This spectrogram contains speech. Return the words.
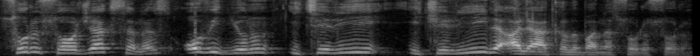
soru soracaksanız o videonun içeriği içeriğiyle alakalı bana soru sorun.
